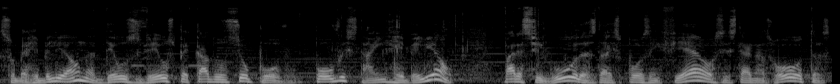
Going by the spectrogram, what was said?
sobre a rebelião, né? Deus vê os pecados do seu povo. O povo está em rebelião. Várias figuras da esposa infiel, cisternas rotas,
